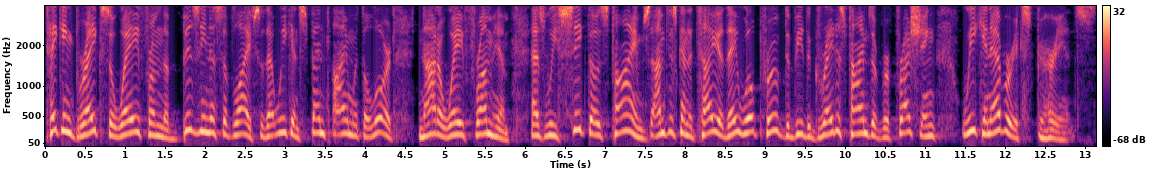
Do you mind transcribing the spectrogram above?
taking breaks away from the busyness of life so that we can spend time with the Lord, not away from Him. As we seek those times, I'm just going to tell you, they will prove to be the greatest times of refreshing we can ever experience.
